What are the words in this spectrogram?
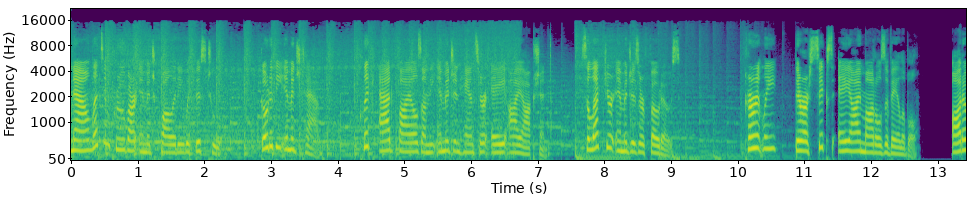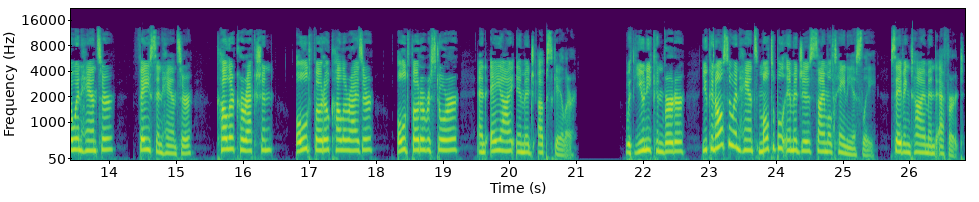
Now, let's improve our image quality with this tool. Go to the Image tab. Click Add Files on the Image Enhancer AI option. Select your images or photos. Currently, there are six AI models available. Auto Enhancer, Face Enhancer, Color Correction, Old Photo Colorizer, Old Photo Restorer, and AI Image Upscaler. With UniConverter, you can also enhance multiple images simultaneously, saving time and effort.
